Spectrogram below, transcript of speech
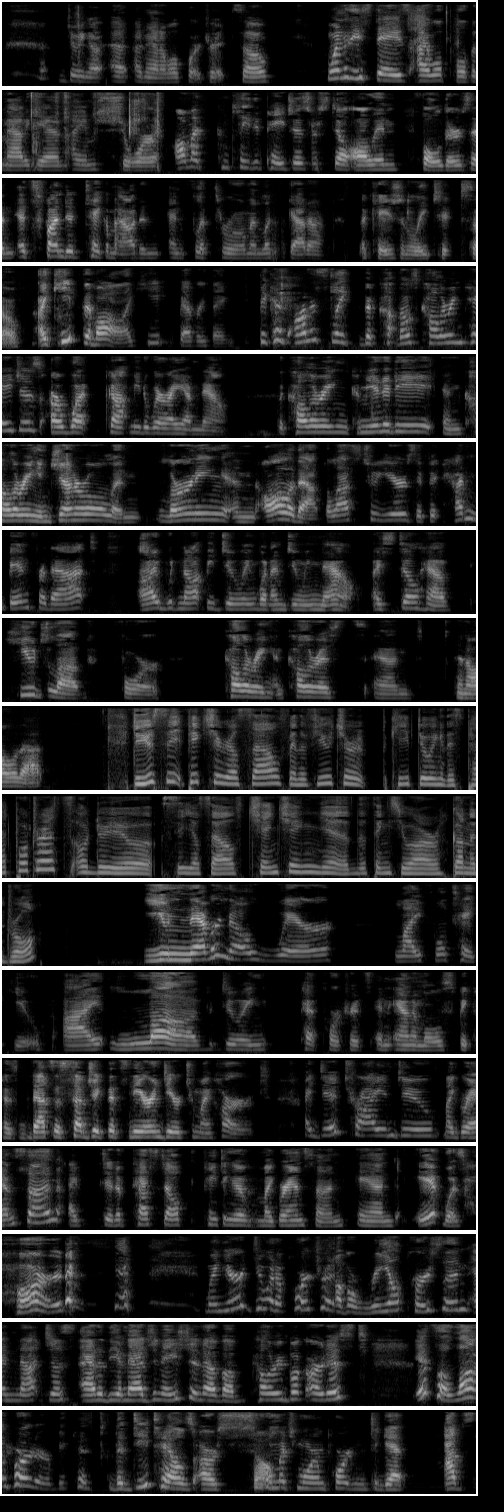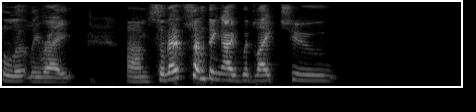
doing a, a, an animal portrait. So one of these days I will pull them out again. I am sure. All my completed pages are still all in folders, and it's fun to take them out and, and flip through them and look at them occasionally too. So I keep them all. I keep everything because honestly, the those coloring pages are what got me to where I am now the coloring community and coloring in general and learning and all of that. The last two years, if it hadn't been for that, I would not be doing what I'm doing now. I still have huge love for coloring and colorists and and all of that. Do you see picture yourself in the future keep doing these pet portraits, or do you see yourself changing uh, the things you are gonna draw? You never know where life will take you. I love doing pet portraits and animals because that's a subject that's near and dear to my heart. I did try and do my grandson. I did a pastel painting of my grandson and it was hard. when you're doing a portrait of a real person and not just out of the imagination of a coloring book artist, it's a lot harder because the details are so much more important to get absolutely right. Um, so that's something I would like to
